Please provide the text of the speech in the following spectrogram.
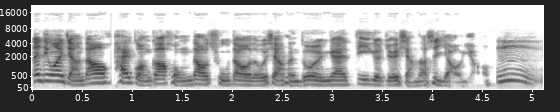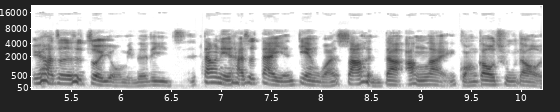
那另外讲到拍广告红到出道的，我想很多人应该第一个就会想到是瑶瑶，嗯，因为他真的是最有名的。例子，当年他是代言电玩杀很大 online 广告出道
